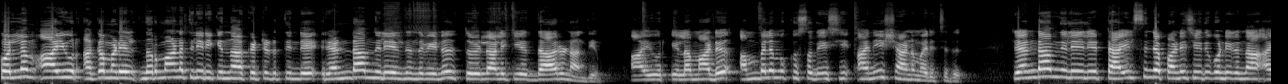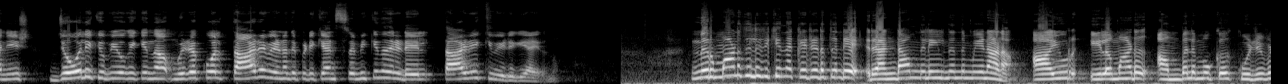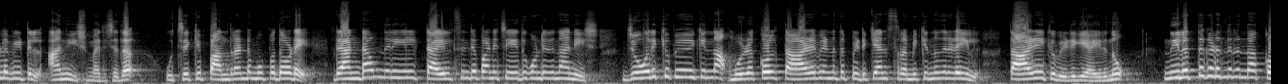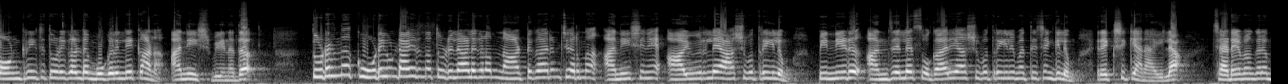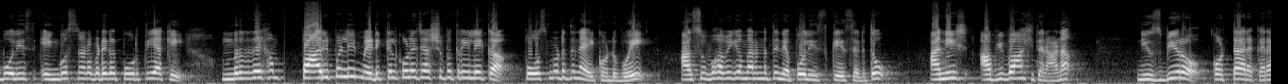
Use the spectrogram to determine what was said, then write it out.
കൊല്ലം ആയൂർ അകമണിൽ നിർമ്മാണത്തിലിരിക്കുന്ന കെട്ടിടത്തിന്റെ രണ്ടാം നിലയിൽ നിന്ന് വീണ് തൊഴിലാളിക്ക് ദാരുണാന്ത്യം. ആയൂർ ഇളമാട് അമ്പലമുക്ക് സ്വദേശി അനീഷാണ് മരിച്ചത്. രണ്ടാം നിലയിലെ ടൈൽസിന്റെ പണി ചെയ്തുകൊണ്ടിരുന്ന അനീഷ് ജോലിക്ക് ഉപയോഗിക്കുന്ന മുഴക്കോൽ താഴെ വീണത് പിടിക്കാൻ ശ്രമിക്കുന്നതിനിടയിൽ താഴേക്ക് വീഴുകയായിരുന്നു. നിർമ്മാണത്തിലിരിക്കുന്ന കെട്ടിടത്തിന്റെ രണ്ടാം നിലയിൽ നിന്നും വീണാണ് ആയൂർ ഇളമാട് അമ്പലമുക്ക് കുഴിവിള വീട്ടിൽ അനീഷ് മരിച്ചത്. ഉച്ചയ്ക്ക് പന്ത്രണ്ട് മുപ്പതോടെ രണ്ടാം നിലയിൽ ടൈൽസിന്റെ പണി ചെയ്തുകൊണ്ടിരുന്ന അനീഷ് ജോലിക്ക് ഉപയോഗിക്കുന്ന മുഴക്കോൾ താഴെ വീണത് പിടിക്കാൻ ശ്രമിക്കുന്നതിനിടയിൽ താഴേക്ക് വീഴുകയായിരുന്നു. നിലത്ത് കിടന്നിരുന്ന കോൺക്രീറ്റ് തുണികളുടെ മുകളിലേക്കാണ് അനീഷ് വീണത്. തുടർന്ന് കൂടെയുണ്ടായിരുന്ന തൊഴിലാളികളും നാട്ടുകാരും ചേർന്ന് അനീഷിനെ ആയൂരിലെ ആശുപത്രിയിലും പിന്നീട് അഞ്ചലിലെ സ്വകാര്യ ആശുപത്രിയിലും എത്തിച്ചെങ്കിലും രക്ഷിക്കാനായില്ല. ചടയമംഗലം പോലീസ് ഇൻക്വസ്റ്റ് നടപടികൾ പൂർത്തിയാക്കി മൃതദേഹം പാരിപ്പള്ളി മെഡിക്കൽ കോളേജ് ആശുപത്രിയിലേക്ക് പോസ്റ്റ്മോർട്ടത്തിനായി കൊണ്ടുപോയി. അസ്വാഭാവിക മരണത്തിന് പോലീസ് കേസെടുത്തു. അനീഷ് അവിവാഹിതനാണ്. News bureau Kottarakkara.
